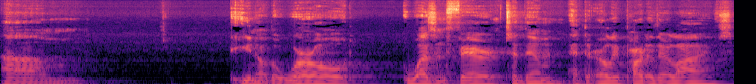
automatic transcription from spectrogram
Um, you know, the world wasn't fair to them at the early part of their lives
